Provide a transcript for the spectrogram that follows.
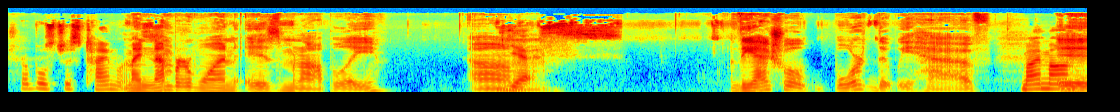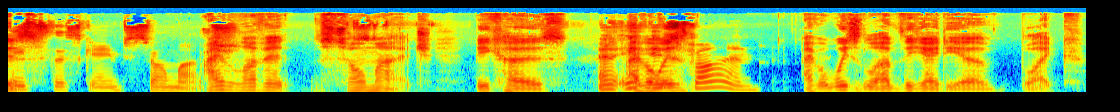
Trouble's just timeless. my number one is Monopoly. Um, yes. The actual board that we have, My mom is- hates this game so much. I love it so much because and it I've is always- fun. I've always loved the idea of like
